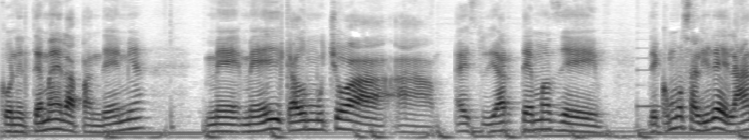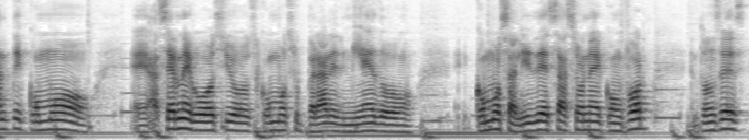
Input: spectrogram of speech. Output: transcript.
con el tema de la pandemia, me, he dedicado mucho a, estudiar temas de, cómo salir adelante, cómo eh, hacer negocios, cómo superar el miedo, cómo salir de esa zona de confort. Entonces,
